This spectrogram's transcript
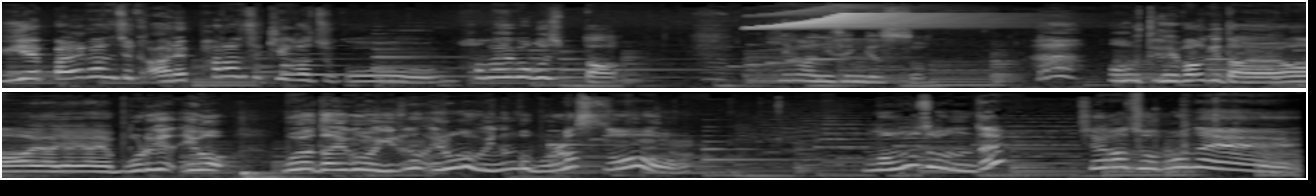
위에 빨간색 아래 파란색 해가지고 한번 해보고 싶다. 희망이 생겼어. 어 대박이다. 야야야야 모르겠 이거 뭐야 나 이거 이런 이런 거 있는 거 몰랐어. 너무 좋은데? 제가 저번에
